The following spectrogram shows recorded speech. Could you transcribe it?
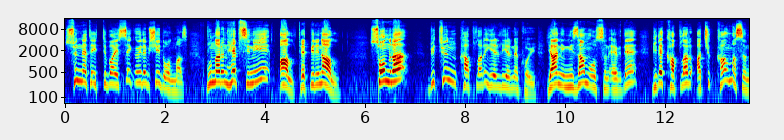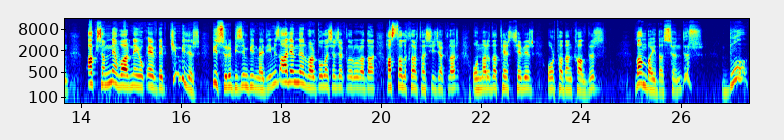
Sünnete ittiba etsek öyle bir şey de olmaz. Bunların hepsini al tedbirini al sonra bütün kapları yerli yerine koy. Yani nizam olsun evde bir de kaplar açık kalmasın. Akşam ne var ne yok evde kim bilir bir sürü bizim bilmediğimiz alemler var dolaşacaklar orada hastalıklar taşıyacaklar onları da ters çevir ortadan kaldır lambayı da söndür bu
